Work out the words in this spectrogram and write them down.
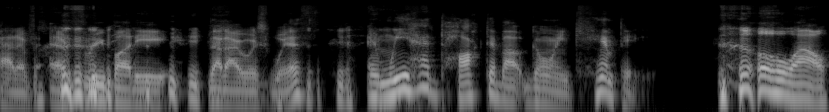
out of everybody that i was with and we had talked about going camping oh wow.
